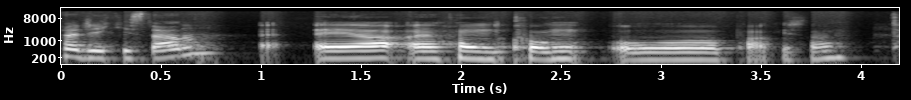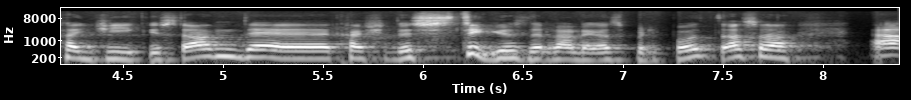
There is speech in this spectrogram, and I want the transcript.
Tadsjikistan. Ja, eh, Hongkong og Pakistan. Tajikistan det er kanskje det styggeste landet jeg har spilt mot. Altså, ja,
